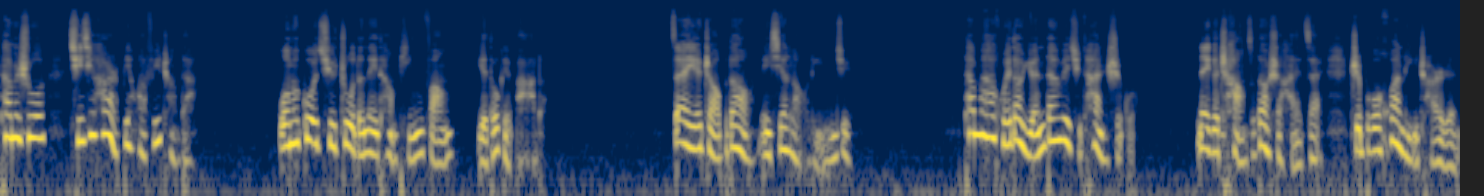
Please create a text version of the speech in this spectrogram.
他们说，齐齐哈尔变化非常大，我们过去住的那趟平房也都给扒了，再也找不到那些老邻居。他们还回到原单位去探视过，那个厂子倒是还在，只不过换了一茬人，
